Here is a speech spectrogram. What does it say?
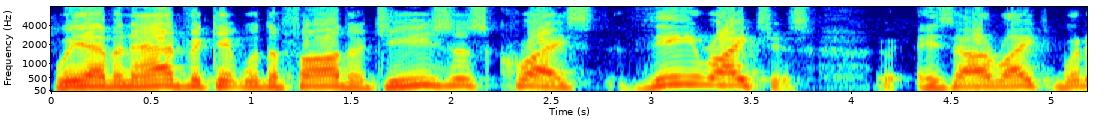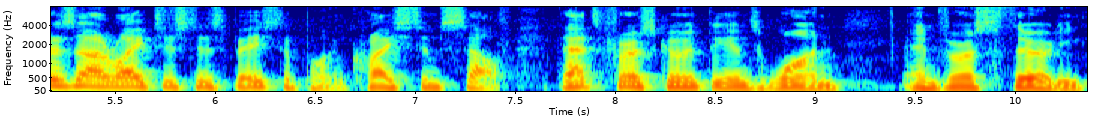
We have an advocate with the Father, Jesus Christ, the righteous. Is our right what is our righteousness based upon? Christ himself. That's 1 Corinthians 1 and verse 30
